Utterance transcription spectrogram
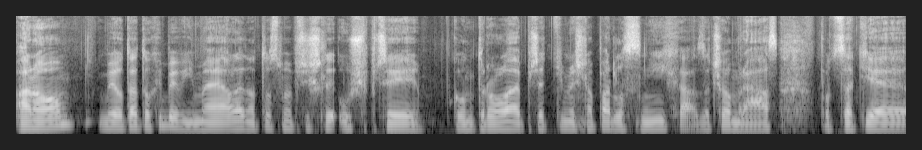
Ano, my o této chybě víme, ale na to jsme přišli už při kontrole předtím, než napadl sníh a začal mráz. V podstatě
